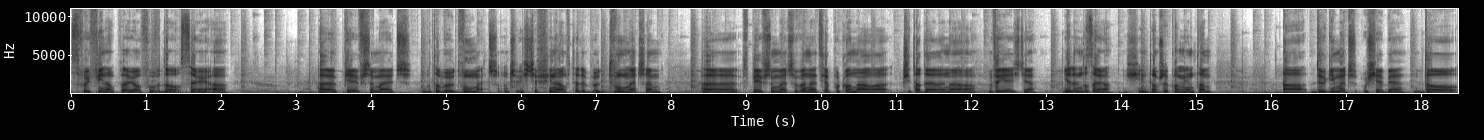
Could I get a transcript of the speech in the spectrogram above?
swój finał playoffów do Serie A. E, Pierwszy mecz, bo to był dwumecz, oczywiście finał wtedy był dwumeczem. E, W pierwszym meczu Wenecja pokonała Cittadelę na wyjeździe 1 do 0, jeśli dobrze pamiętam. A drugi mecz u siebie do,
